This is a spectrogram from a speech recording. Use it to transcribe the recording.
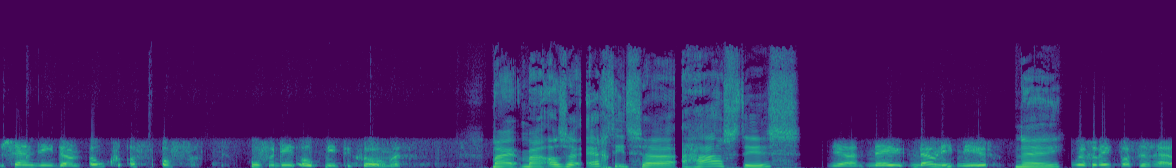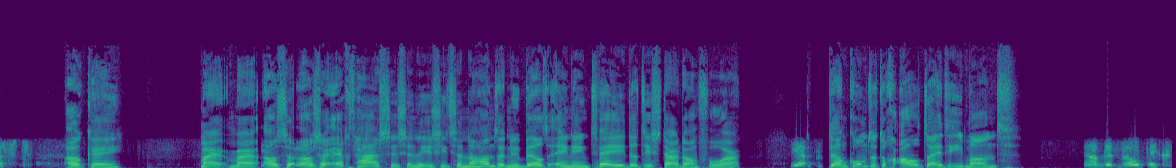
zijn die dan ook, of, of hoeven die ook niet te komen? Maar, maar als er echt iets eh, haast is... Ja, nee, nou niet meer. Nee, Vorige week was er haast. oké. Maar, maar als, er, als er echt haast is en er is iets aan de hand... en u belt 112, dat is daar dan voor... Ja, dan komt er toch altijd iemand... nou dat hoop ik.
